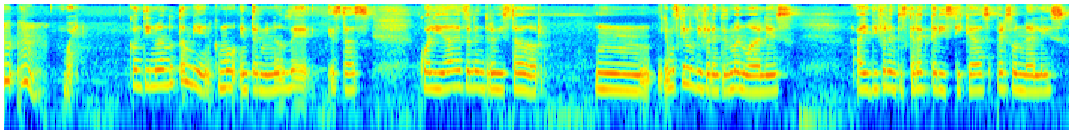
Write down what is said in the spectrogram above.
bueno. Continuando también como en términos de estas cualidades del entrevistador. Mm, digamos que en los diferentes manuales hay diferentes características personales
